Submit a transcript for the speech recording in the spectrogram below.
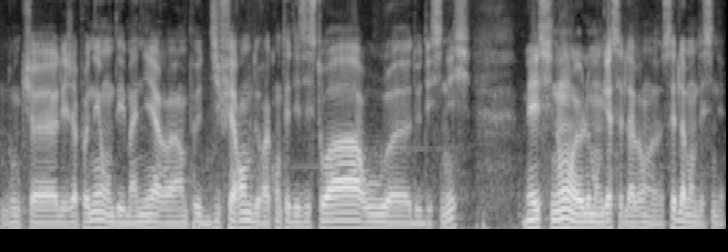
Donc, euh, les Japonais ont des manières un peu différentes de raconter des histoires ou euh, de dessiner. Mais sinon, euh, le manga, c'est de, la de bande dessinée.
